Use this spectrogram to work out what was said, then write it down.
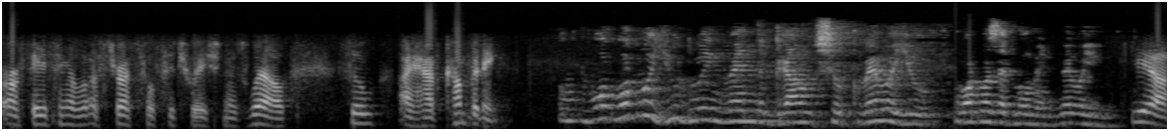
are facing a, a stressful situation as well. So I have company. What, what were you doing when the ground shook? Where were you? What was that moment? Where were you? Yeah,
